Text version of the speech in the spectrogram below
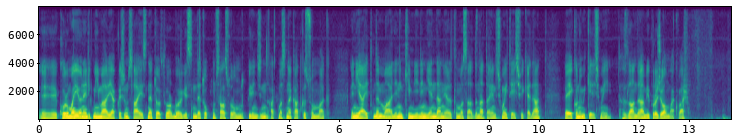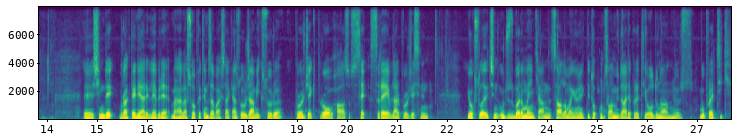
e, korumaya yönelik mimari yaklaşım sayesinde Turf bölgesinde toplumsal sorumluluk bilincinin artmasına katkı sunmak ve nihayetinde mahallenin kimliğinin yeniden yaratılması adına dayanışmayı teşvik eden ve ekonomik gelişmeyi hızlandıran bir proje olmak var. Ee, şimdi Burak Deliyer ile beraber sohbetimize başlarken soracağım ilk soru Project Row House Sıra Evler projesinin yoksullar için ucuz barınma imkanı sağlama yönelik bir toplumsal müdahale pratiği olduğunu anlıyoruz. Bu pratik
